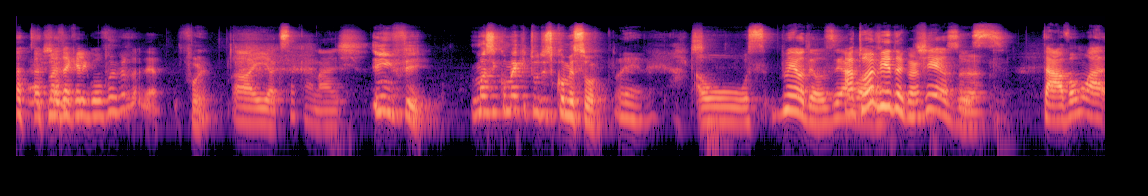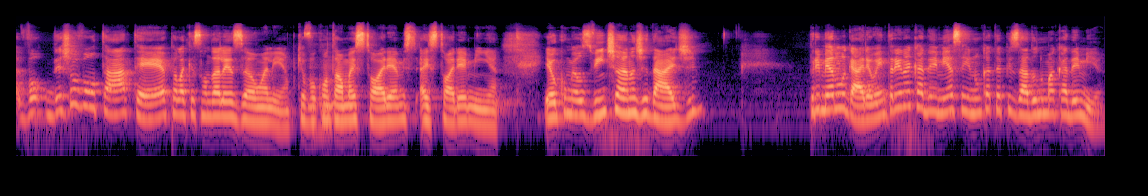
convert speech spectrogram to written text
Mas aquele gol foi verdadeiro. Foi. Aí, ó, que sacanagem. Enfim. Mas e como é que tudo isso começou? É. Os... Meu Deus, e A agora? tua vida agora. Jesus. Tá, vamos lá. Vou- deixa eu voltar até pela questão da lesão ali, porque eu vou contar uma história, a história é minha. Eu, com meus 20 anos de idade, primeiro lugar, eu entrei na academia sem nunca ter pisado numa academia.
